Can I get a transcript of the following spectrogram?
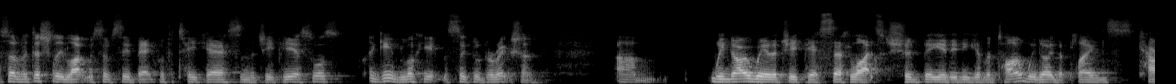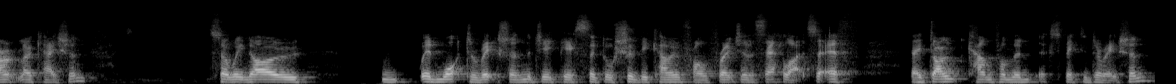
Sort of additionally, like we sort of said back with the TCAS and the GPS was, again, looking at the signal direction. Um, we know where the GPS satellites should be at any given time. We know the plane's current location. So we know in what direction the GPS signal should be coming from for each of the satellites. So if they don't come from the expected direction,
